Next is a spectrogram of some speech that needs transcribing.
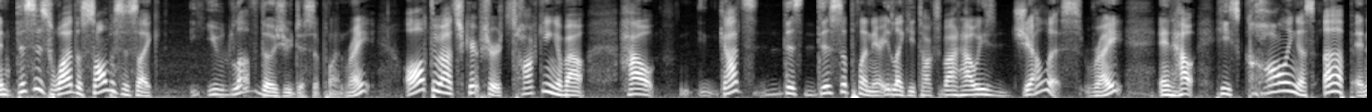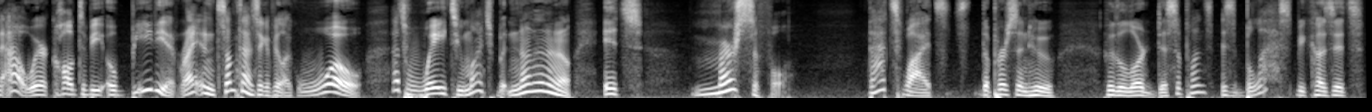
And this is why the psalmist is like, you love those you discipline, right? All throughout scripture, it's talking about how God's this disciplinary, like he talks about how he's jealous, right? And how he's calling us up and out. We're called to be obedient, right? And sometimes I can feel like, whoa, that's way too much. But no, no, no, no. It's merciful. That's why it's the person who who the Lord disciplines is blessed because it's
